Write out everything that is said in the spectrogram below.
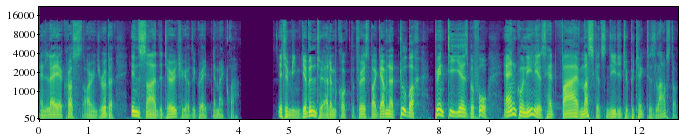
and lay across the Orange River, inside the territory of the great Namakwa. It had been given to Adam Kok I by Governor Tulbagh twenty years before, and Cornelius had five muskets needed to protect his livestock.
